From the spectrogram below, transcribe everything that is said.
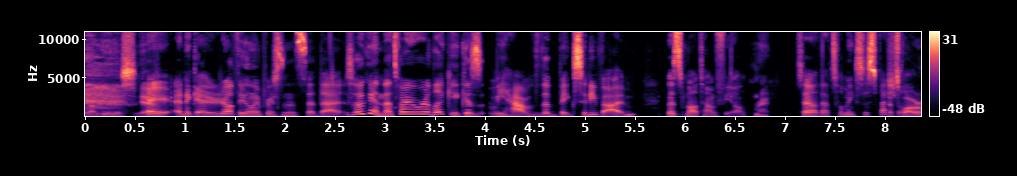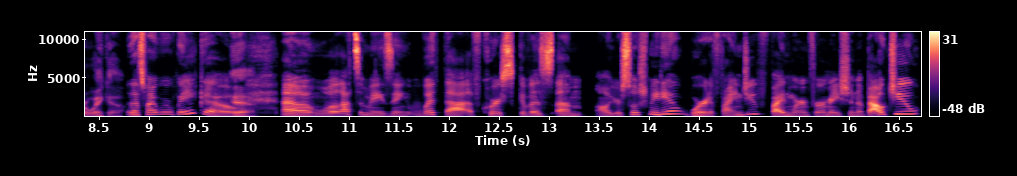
don't do this. Yeah. Hey, and again, you're not the only person that said that. So again, that's why we're lucky because we have the big city vibe, but small town feel. Right. So that's what makes us special. That's why we're Waco. That's why we're Waco. Yeah. Uh, well, that's amazing. With that, of course, give us um all your social media, where to find you, find more information about you,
